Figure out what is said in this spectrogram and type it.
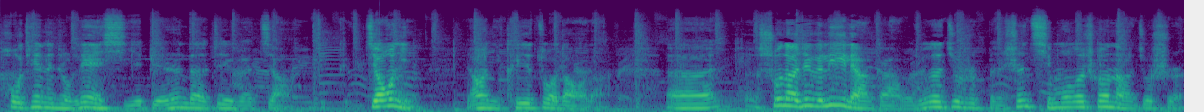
后天的这种练习，别人的这个讲教你，然后你可以做到的。呃，说到这个力量感，我觉得就是本身骑摩托车呢，就是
